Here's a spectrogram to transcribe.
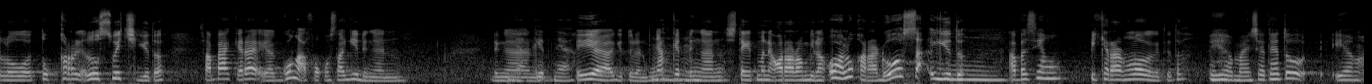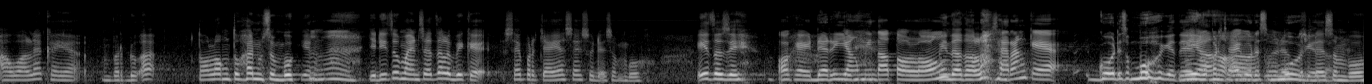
lo tuker, lo switch gitu sampai akhirnya ya gue nggak fokus lagi dengan dengan Penyakitnya. Iya gitu dan penyakit dengan statement yang orang-orang bilang, "Oh, lo karena dosa" gitu. Apa sih yang pikiran lo gitu tuh? Iya mindsetnya tuh yang awalnya kayak berdoa tolong Tuhan sembuhin. Jadi itu mindsetnya lebih kayak saya percaya saya sudah sembuh. Itu sih. Oke, dari yang minta tolong, Minta tolong. sekarang kayak gue udah sembuh gitu ya, gue percaya gue udah sembuh udah, gitu. Udah sembuh.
